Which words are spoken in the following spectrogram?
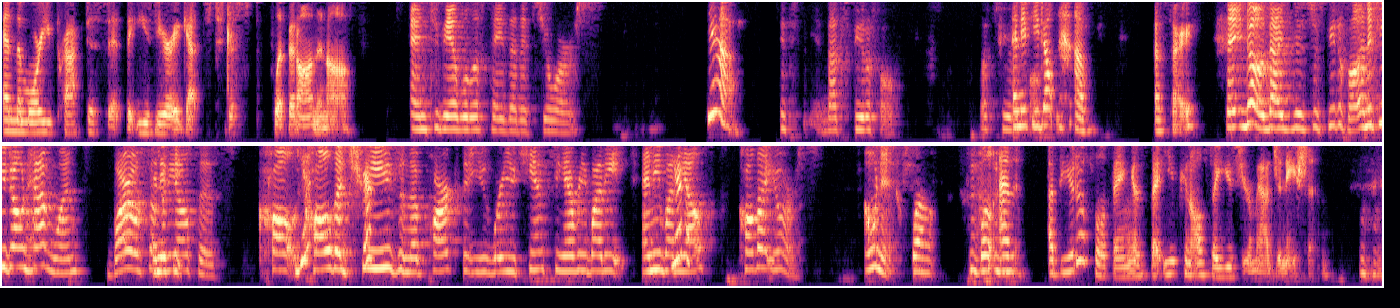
And the more you practice it, the easier it gets to just flip it on and off. And to be able to say that it's yours. Yeah. It's that's beautiful. That's beautiful. And if you don't have, I'm oh, sorry. No, that's it's just beautiful. And if you don't have one, borrow somebody you, else's. Call yeah, call the trees yeah. in the park that you where you can't see everybody, anybody yeah. else. Call that yours. Own it. Well, well, and a beautiful thing is that you can also use your imagination. Mm-hmm.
